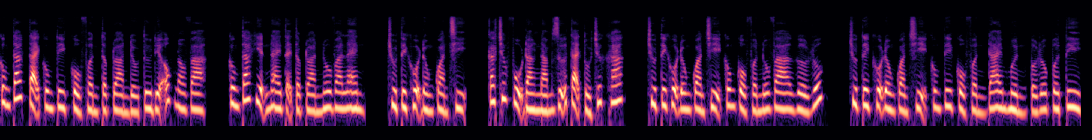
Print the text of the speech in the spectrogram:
công tác tại công ty cổ phần tập đoàn đầu tư địa ốc Nova, công tác hiện nay tại tập đoàn Novaland, chủ tịch hội đồng quản trị, các chức vụ đang nắm giữ tại tổ chức khác, chủ tịch hội đồng quản trị công cổ phần Nova Group, chủ tịch hội đồng quản trị công ty cổ phần Diamond Property,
